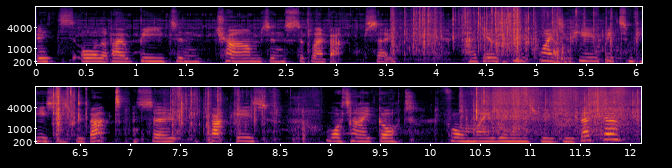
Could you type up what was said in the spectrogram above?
it's all about beads and charms and stuff like that. So I'll be able to do quite a few bits and pieces with that. So that is what I got from my winnings with Rebecca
